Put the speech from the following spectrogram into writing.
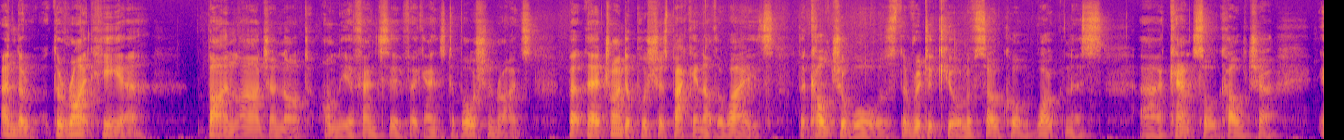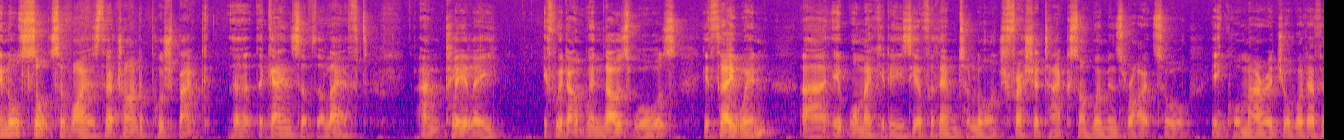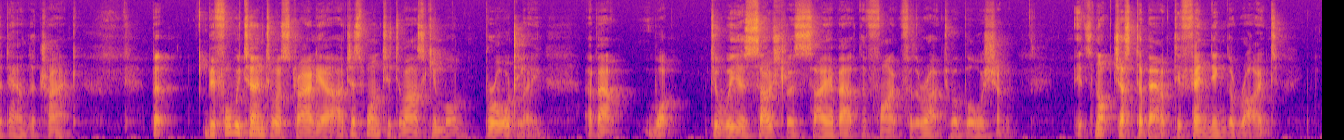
And the, the right here, by and large, are not on the offensive against abortion rights, but they're trying to push us back in other ways. The culture wars, the ridicule of so called wokeness, uh, cancel culture. In all sorts of ways, they're trying to push back the, the gains of the left. And clearly, if we don't win those wars, if they win, uh, it will make it easier for them to launch fresh attacks on women's rights or equal marriage or whatever down the track. But before we turn to Australia, I just wanted to ask you more broadly about what do we as socialists say about the fight for the right to abortion? It's not just about defending the right,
